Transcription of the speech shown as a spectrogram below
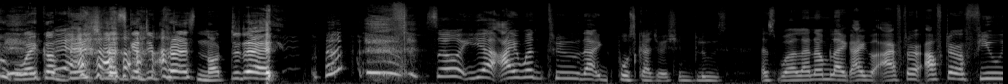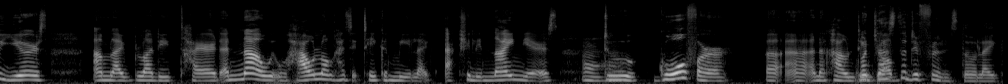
Wake up, bitch. Let's get depressed. Not today. so yeah i went through that post graduation blues as well and i'm like i go after after a few years i'm like bloody tired and now how long has it taken me like actually nine years Uh-huh. to go for uh, an accounting But job that's the difference, though. Like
